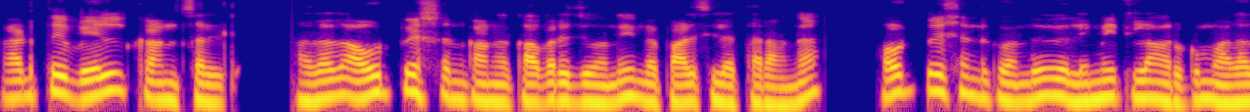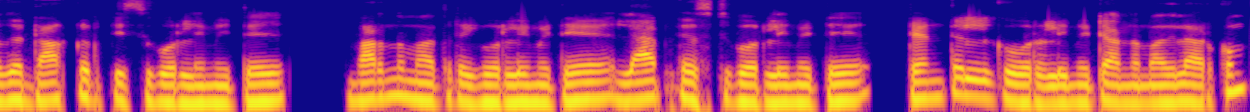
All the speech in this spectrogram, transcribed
அடுத்து வெல் கன்சல்ட் அதாவது அவுட் பேஷண்ட்கான கவரேஜ் வந்து இந்த பாலிசியில் தராங்க. அவுட் பேஷண்ட்டுக்கு வந்து லிமிட்லாம் இருக்கும். அதாவது டாக்டர் ஃபீஸுக்கு ஒரு லிமிட்டு மருந்து மாத்திரைக்கு ஒரு லிமிட்டு லேப் டெஸ்ட்டுக்கு ஒரு லிமிட்டு டென்டலுக்கு ஒரு லிமிட்டு அந்த மாதிரிலாம் இருக்கும்.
